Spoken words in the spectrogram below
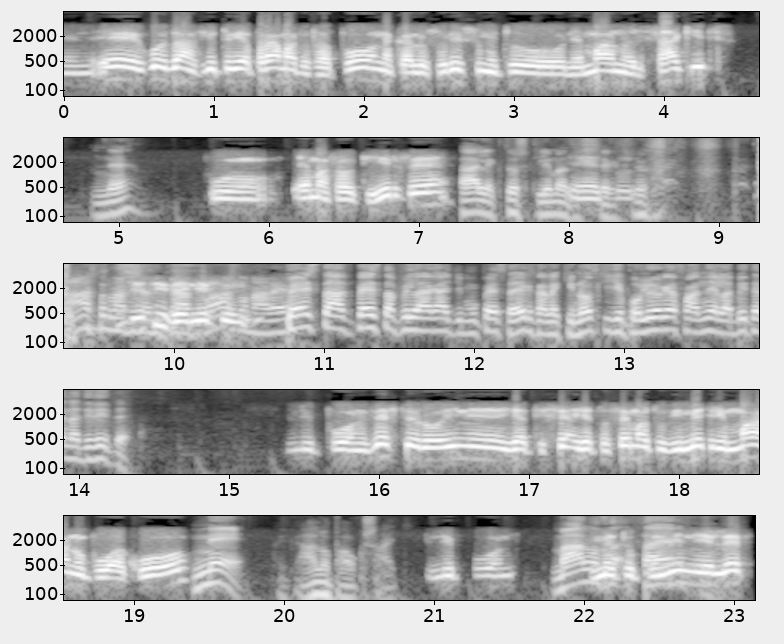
ναι, ναι. Ε, εγώ εδώ δύο-τρία πράγματα θα πω. Να καλωσορίσουμε τον Εμμάνουελ Σάκητς Ναι. που έμαθα ότι ήρθε. Πάλι εκτός κλίματο, Ε, Σέρχιο. Άστο να Γιατί πει δεν κάτι, ήρθε- άστο να ρε. Πες τα, πες τα, φιλαράκι μου, πες τα. Ήρθε, ανακοινώθηκε και πολύ ωραία φανέλα. Μπείτε να τη δείτε. Λοιπόν, δεύτερο είναι για, τη, θε- για το θέμα του Δημήτρη Μάνου που ακούω. Ναι. Άλλο παουξάκι. Λοιπόν, Μάλλον με θα, το, θα που έρθει. μείνει ελεύθ...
